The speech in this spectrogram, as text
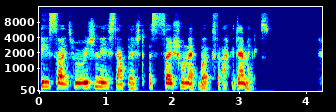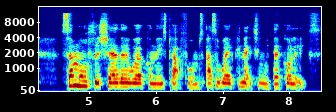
these sites were originally established as social networks for academics? Some authors share their work on these platforms as a way of connecting with their colleagues,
